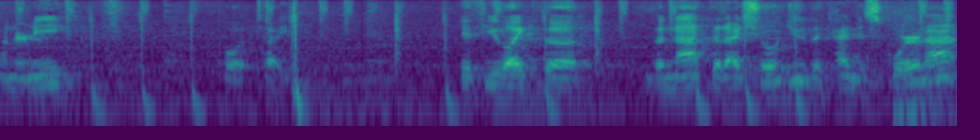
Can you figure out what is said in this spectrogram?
underneath, pull it tight. If you like the, the knot that I showed you, the kind of square knot,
